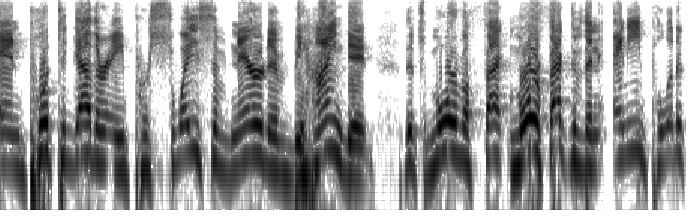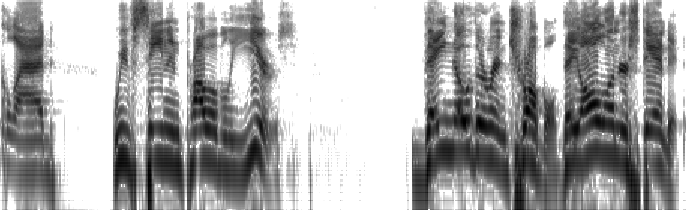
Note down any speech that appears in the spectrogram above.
and put together a persuasive narrative behind it that's more of effect more effective than any political ad we've seen in probably years? They know they're in trouble. They all understand it.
